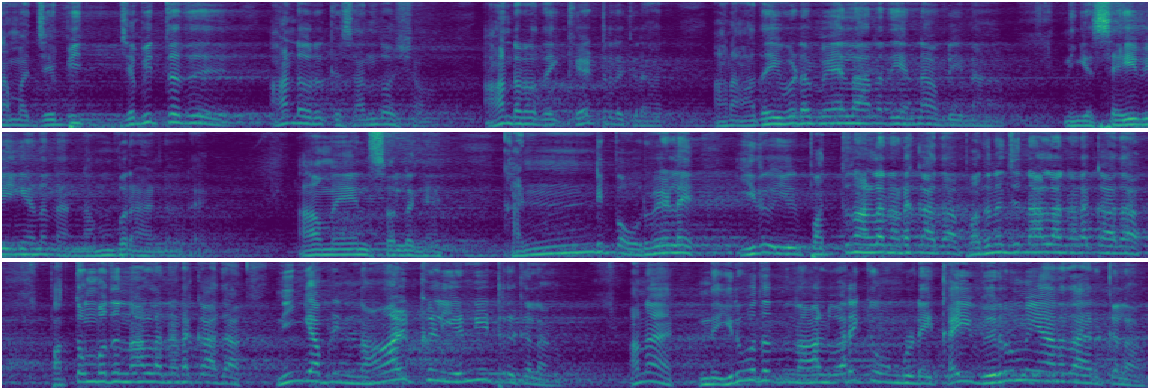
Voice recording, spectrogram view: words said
நம்ம ஜெபி ஜெபித்தது ஆண்டவருக்கு சந்தோஷம். ஆண்டவர் அதை கேட்டிருக்கிறார். ஆனால் அதை விட மேலானது என்ன அப்படின்னா நீங்கள் செய்வீங்கன்னு நான் நம்புகிறேன் ஆண்டவரை. ஆமேன்னு சொல்லுங்கள் கண்டிப்பாக ஒருவேளை இரு பத்து நாளில் நடக்காதா? பதினஞ்சு நாளில் நடக்காதா? பத்தொன்பது நாளில் நடக்காதா? நீங்கள் அப்படி நாட்கள் எண்ணிட்டு இருக்கலாம். ஆனால் இந்த இருபது நாள் வரைக்கும் உங்களுடைய கை வெறுமையானதாக இருக்கலாம்.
